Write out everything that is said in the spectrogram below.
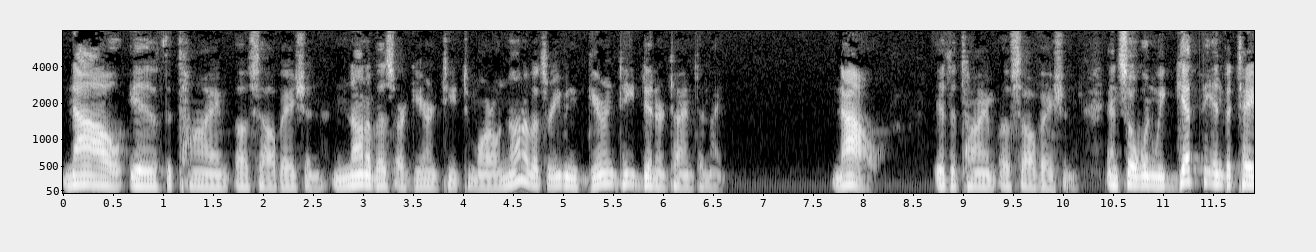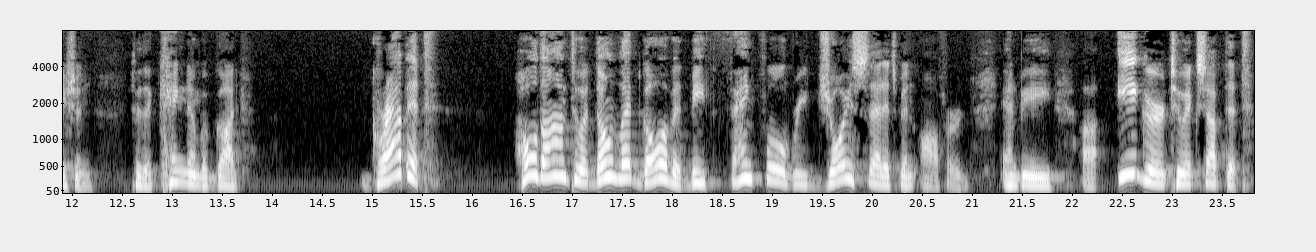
now is the time of salvation. None of us are guaranteed tomorrow. None of us are even guaranteed dinner time tonight. Now is the time of salvation. And so when we get the invitation to the kingdom of God, grab it. Hold on to it. Don't let go of it. Be thankful, rejoice that it's been offered, and be uh, eager to accept it.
